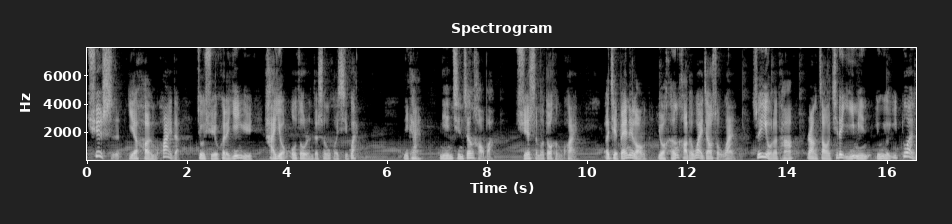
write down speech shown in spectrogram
确实也很快的就学会了英语，还有欧洲人的生活习惯。你看，年轻真好吧？学什么都很快，而且 Benelon 有很好的外交手腕，所以有了他，让早期的移民拥有一段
